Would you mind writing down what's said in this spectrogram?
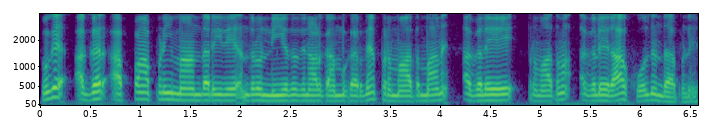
ਕਿਉਂਕਿ ਅਗਰ ਆਪਾਂ ਆਪਣੀ ਇਮਾਨਦਾਰੀ ਦੇ ਅੰਦਰੋਂ ਨੀਅਤ ਦੇ ਨਾਲ ਕੰਮ ਕਰਦੇ ਆ, ਪ੍ਰਮਾਤਮਾ ਨੇ ਅਗਲੇ, ਪ੍ਰਮਾਤਮਾ ਅਗਲੇ ਰਾਹ ਖੋਲ ਦਿੰਦਾ ਆਪਣੇ।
